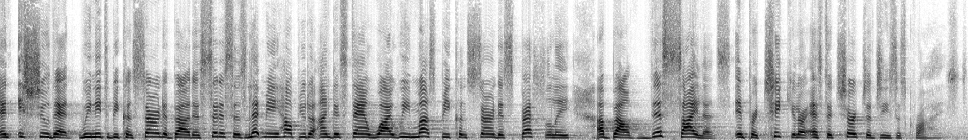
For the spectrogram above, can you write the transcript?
an issue that we need to be concerned about as citizens, let me help you to understand why we must be concerned, especially about this silence, in particular, as the Church of Jesus Christ.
